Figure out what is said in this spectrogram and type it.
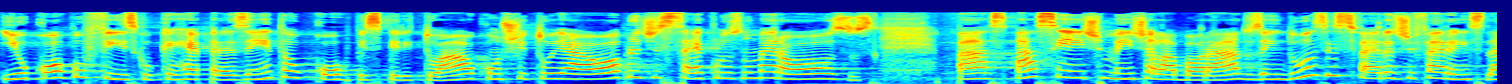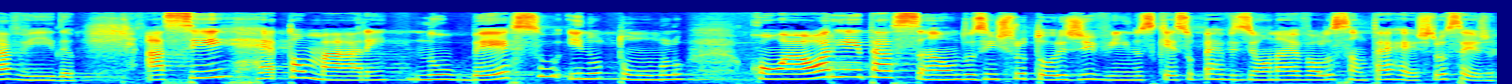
e o corpo físico que representa o corpo espiritual constitui a obra de séculos numerosos, pacientemente elaborados em duas esferas diferentes da vida, a se retomarem no berço e no túmulo com a orientação dos instrutores divinos que supervisionam a evolução terrestre. Ou seja,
